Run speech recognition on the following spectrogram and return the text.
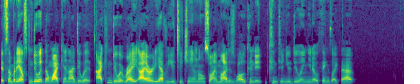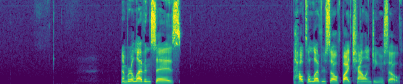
if somebody else can do it, then why can't I do it? I can do it, right? I already have a YouTube channel, so I might as well con- continue doing, you know, things like that. Number 11 says, how to love yourself by challenging yourself.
